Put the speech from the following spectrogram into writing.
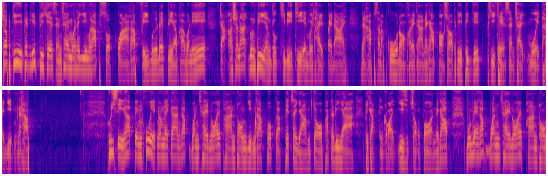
ชอบไปที่เพชรลิศพีเคแสนชัยมวยไทยยิมครับสดกว่าครับฝีมือได้เปรียบครับวันนี้จะเอาชนะรุ่นพี่อย่างยกคิรีทีเอ็นมวยไทยไปได้นะครับสำหรับคู่รองของรายการนะครับออกชอบไปที่เพชรลิศพีเคแสนชัยมวยไทยยิมนะครับ คู่ที่สี่ครับเป็นคู่เอกนำรายการครับวันชัยน้อยพานทองยิมครับพบกับเพชรสยามจอพัทริยาพิกัด 122 ปอนด์นะครับมุมแดงครับวันชัยน้อยพานทอง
